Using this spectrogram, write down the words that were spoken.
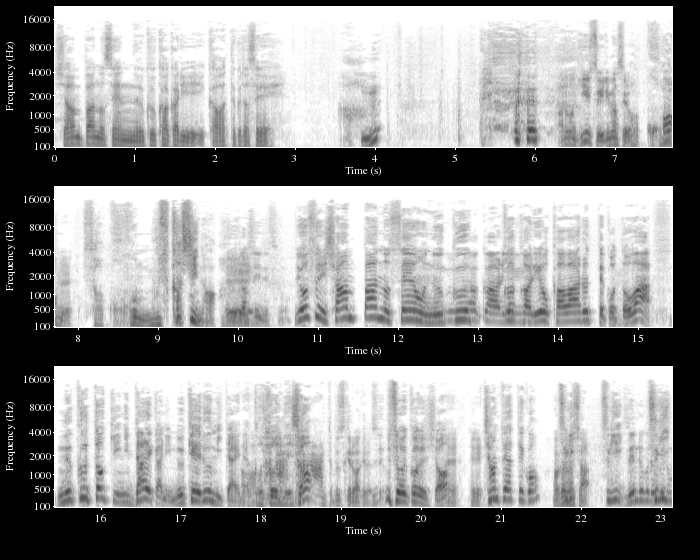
シャンパンの線抜く係変わってください。あ、あれも技術いりますよ。こえさあ、ここ難しいな。え難しいですよ。要するにシャンパンの線を抜く係を変わるってことは、抜くときに誰かに向けるみたいなことでしょ？パーンってぶつけるわけですよ。そういうことでしょ、ちゃんとやっていこう。わかりました次、次全力で次、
